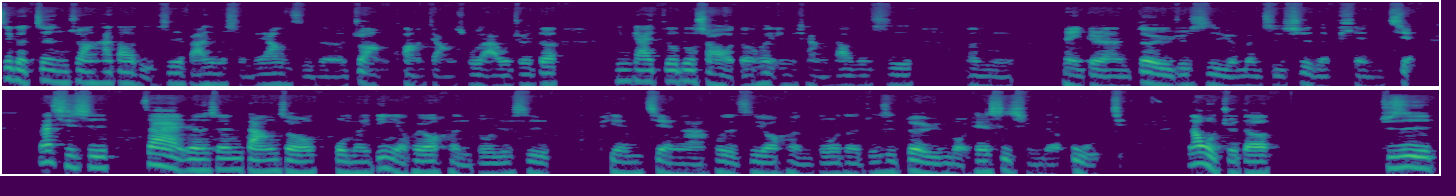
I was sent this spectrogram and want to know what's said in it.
这个症状它到底是发生什么样子的状况讲出来，我觉得应该多多少少都会影响到，就是嗯，每个人对于就是原本知识的偏见。那其实，在人生当中，我们一定也会有很多就是偏见啊，或者是有很多的就是对于某些事情的误解。那我觉得，就是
